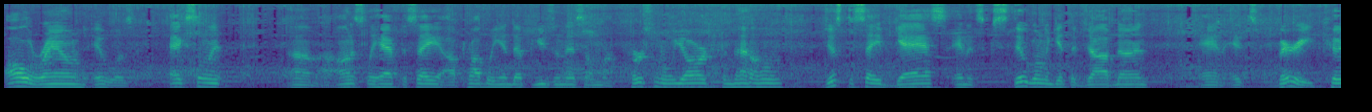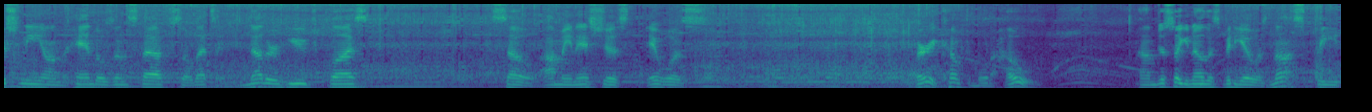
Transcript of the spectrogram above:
All around, it was excellent. Um, I honestly have to say I'll probably end up using this on my personal yard from now on just to save gas and it's still going to get the job done and it's very cushiony on the handles and stuff so that's another huge plus so I mean it's just it was very comfortable to hold um, just so you know this video is not speed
